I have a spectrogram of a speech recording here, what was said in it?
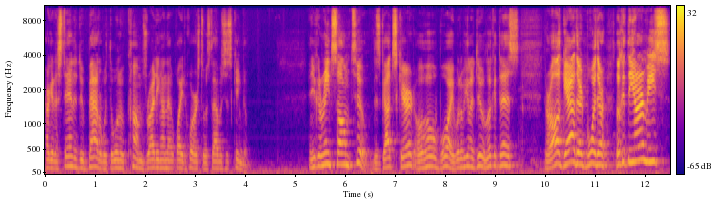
are going to stand and do battle with the one who comes riding on that white horse to establish his kingdom. And you can read Psalm 2. Is God scared? Oh boy, what are we going to do? Look at this. They're all gathered. Boy, they're look at the armies.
